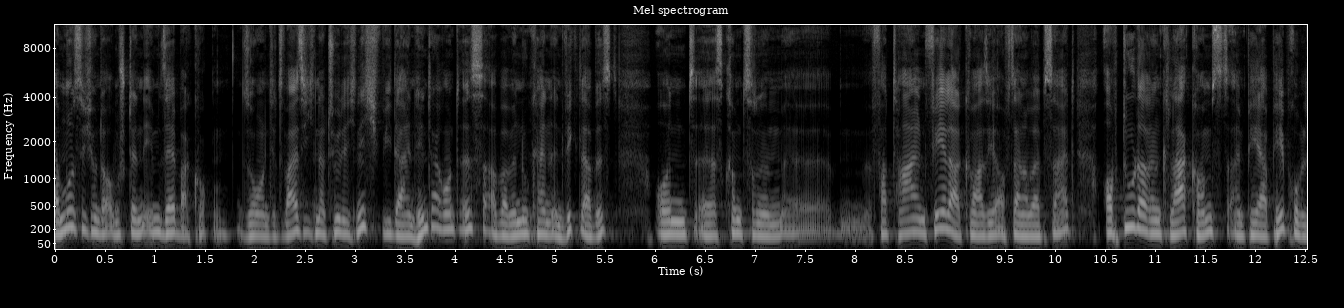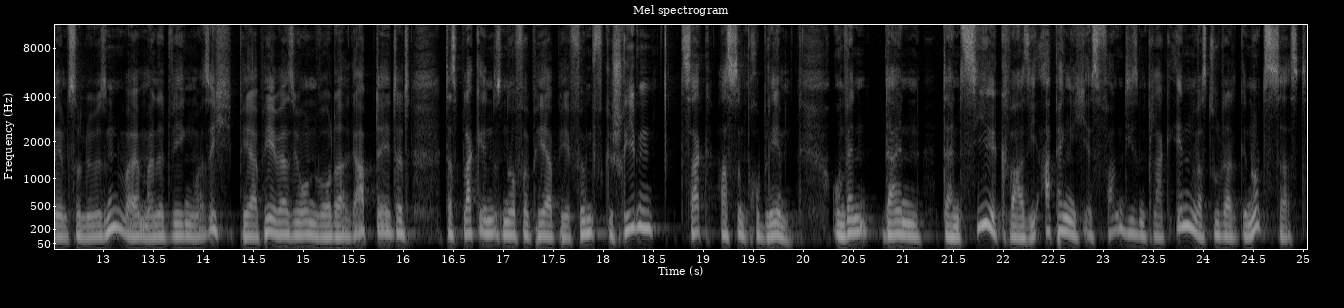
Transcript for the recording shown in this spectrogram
da muss ich unter Umständen eben selber gucken. So, und jetzt weiß ich natürlich nicht, wie dein Hintergrund ist, aber wenn du kein Entwickler bist und äh, es kommt zu einem äh, fatalen Fehler quasi auf deiner Website, ob du darin klarkommst, ein PHP-Problem zu lösen, weil meinetwegen, was ich, PHP-Version wurde geupdatet, das Plugin ist nur für PHP 5 geschrieben, zack, hast du ein Problem. Und wenn dein, dein Ziel quasi abhängig ist von diesem Plugin, was du da genutzt hast,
